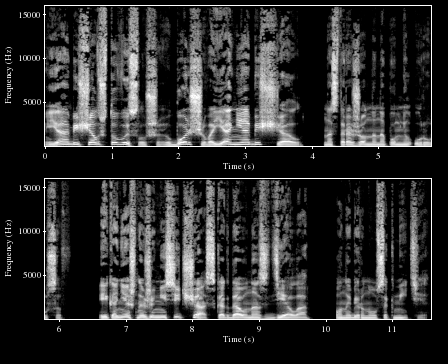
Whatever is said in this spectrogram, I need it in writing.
«Я обещал, что выслушаю, большего я не обещал», — настороженно напомнил Урусов. И, конечно же, не сейчас, когда у нас дело. Он обернулся к Мите.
